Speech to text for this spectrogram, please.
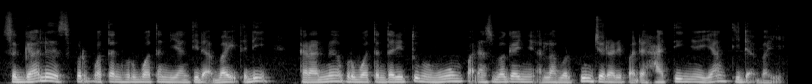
segala perbuatan-perbuatan yang tidak baik tadi kerana perbuatan tadi itu mengumpat dan sebagainya adalah berpunca daripada hatinya yang tidak baik.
